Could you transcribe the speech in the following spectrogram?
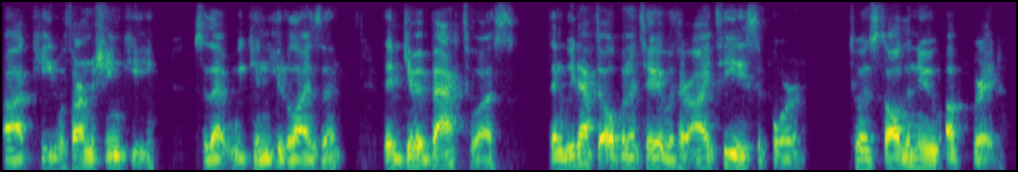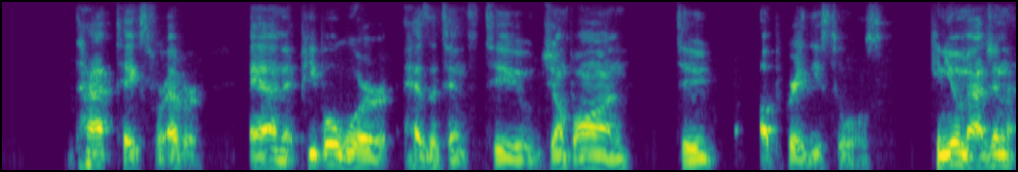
uh, keyed with our machine key so that we can utilize it. They'd give it back to us. Then we'd have to open a ticket with our IT support to install the new upgrade. That takes forever. And people were hesitant to jump on to upgrade these tools. Can you imagine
